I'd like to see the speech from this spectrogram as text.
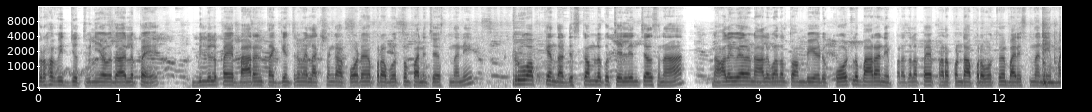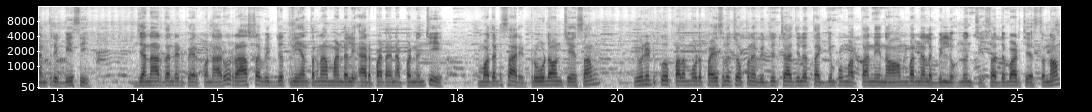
గృహ విద్యుత్ వినియోగదారులపై బిల్లులపై భారాన్ని తగ్గించడమే లక్ష్యంగా కూటమి ప్రభుత్వం పనిచేస్తుందని ట్రూ అప్ కింద డిస్కంలకు చెల్లించాల్సిన నాలుగు వేల నాలుగు వందల తొంభై ఏడు కోట్ల భారాన్ని ప్రజలపై పడకుండా ప్రభుత్వమే భరిస్తుందని మంత్రి బీసీ జనార్దన్ రెడ్డి పేర్కొన్నారు. రాష్ట్ర విద్యుత్ నియంత్రణ మండలి ఏర్పాటైనప్పటి నుంచి మొదటిసారి ట్రూ డౌన్ చేశాం. యూనిట్కు పదమూడు పైసల చొప్పున విద్యుత్ ఛార్జీల తగ్గింపు మొత్తాన్ని నవంబర్ నెల బిల్లు నుంచి సర్దుబాటు చేస్తున్నాం.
